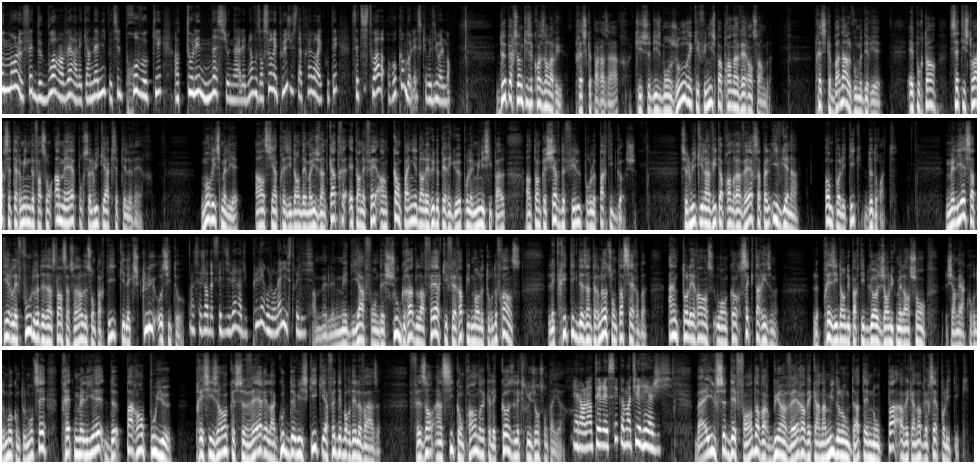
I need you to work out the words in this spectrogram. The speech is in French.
Comment le fait de boire un verre avec un ami peut-il provoquer un tollé national? Eh bien, vous en saurez plus juste après avoir écouté cette histoire rocambolesque, Rudy Mollement. Deux personnes qui se croisent dans la rue, presque par hasard, qui se disent bonjour et qui finissent par prendre un verre ensemble. Presque banal, vous me diriez. Et pourtant, cette histoire se termine de façon amère pour celui qui a accepté le verre. Maurice Mellier, ancien président d'Emmaüs 24, est en effet en campagne dans les rues de Périgueux pour les municipales en tant que chef de file pour le parti de gauche. Celui qui l'invite à prendre un verre s'appelle Yves Guéna, homme politique de droite. Méliès s'attire les foudres des instances nationales de son parti, qu'il exclut aussitôt. Ah, ce genre de fait divers a dû plaire aux journalistes, Rudy. Ah, mais les médias font des choux gras de l'affaire qui fait rapidement le tour de France. Les critiques des internautes sont acerbes. Intolérance ou encore sectarisme. Le président du parti de gauche, Jean-Luc Mélenchon, jamais à court de mots comme tout le monde sait, traite Méliès de parent pouilleux, précisant que ce verre est la goutte de whisky qui a fait déborder le vase faisant ainsi comprendre que les causes de l'exclusion sont ailleurs. Et alors l'intéressé, comment a-t-il réagi? Ben, il se défend d'avoir bu un verre avec un ami de longue date et non pas avec un adversaire politique.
